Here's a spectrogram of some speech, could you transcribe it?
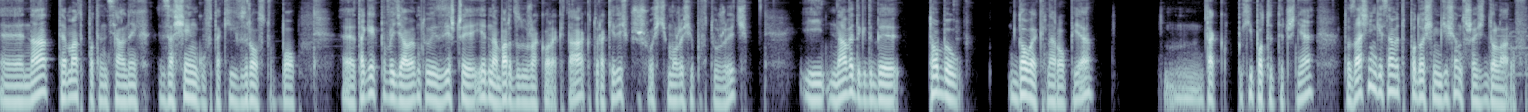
e, na temat potencjalnych zasięgów takich wzrostów, bo e, tak jak powiedziałem, tu jest jeszcze jedna bardzo duża korekta, która kiedyś w przyszłości może się powtórzyć i nawet gdyby to był dołek na ropie, tak hipotetycznie, to zasięg jest nawet pod 86 dolarów,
